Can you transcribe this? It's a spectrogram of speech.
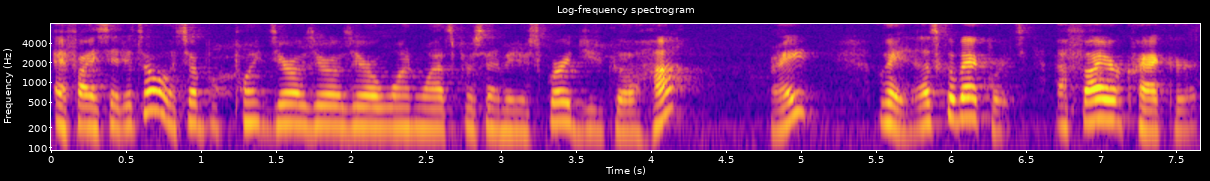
If I said it's, oh, it's up 0.0001 watts per centimeter squared, you'd go, huh? Right? Okay, let's go backwards. A firecracker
